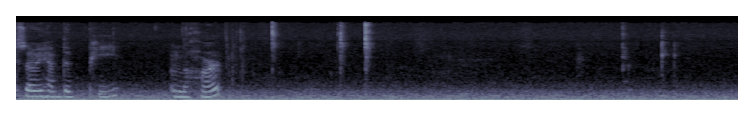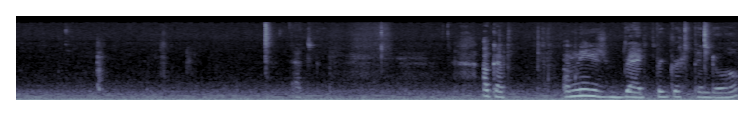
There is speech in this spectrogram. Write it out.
So we have the P and the heart. That's good. Okay, I'm gonna use red for Gryffindor.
